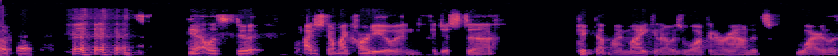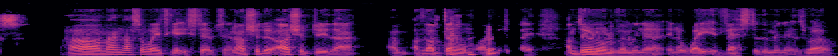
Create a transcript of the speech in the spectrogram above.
okay. Yeah, let's do it. I just got my cardio in. I just uh picked up my mic and I was walking around. It's wireless. oh man, that's a way to get your steps in. I should I should do that. I'm, I've done all mine today. I'm doing all of them in a in a weighted vest at the minute as well.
